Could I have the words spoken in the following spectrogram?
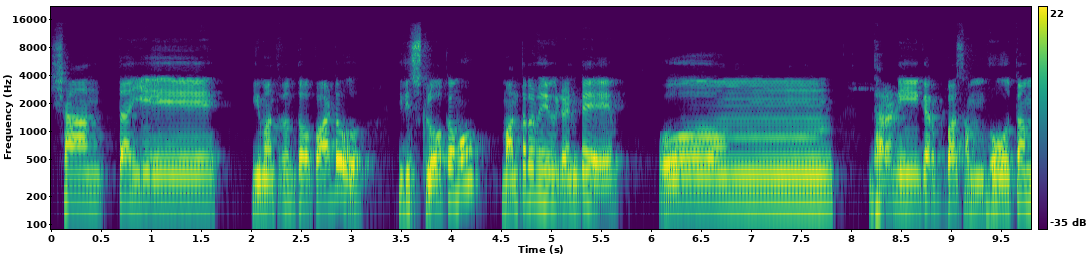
శాంతయే ఈ మంత్రంతో పాటు ఇది శ్లోకము. మంత్రం ఏమిటంటే ఓం ధరణీగర్భ సంభూతం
